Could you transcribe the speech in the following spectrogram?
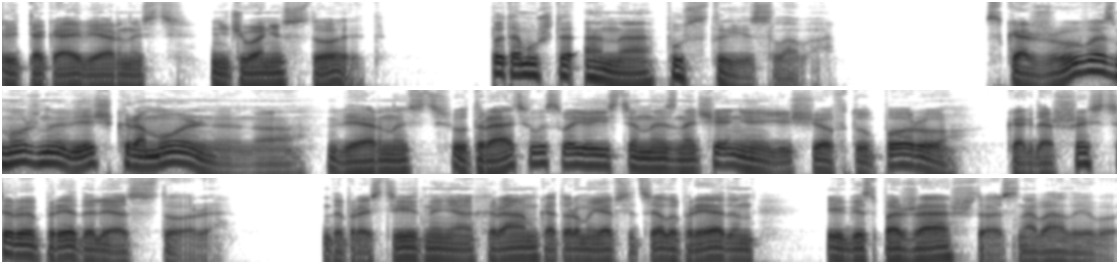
ведь такая верность ничего не стоит, потому что она — пустые слова. Скажу, возможно, вещь крамольную, но верность утратила свое истинное значение еще в ту пору, когда шестеро предали Астора. Да простит меня храм, которому я всецело предан, и госпожа, что основала его.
